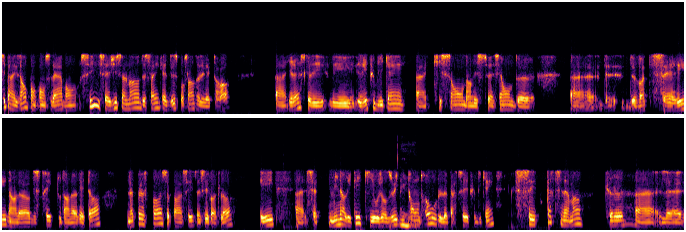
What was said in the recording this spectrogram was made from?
si, par exemple, on considère, bon, s'il s'agit seulement de 5 à 10% de l'électorat, il reste que les, les républicains qui sont dans des situations de, de, de, vote serré dans leur district ou dans leur État ne peuvent pas se passer de ces votes-là. Et cette minorité qui aujourd'hui contrôle le Parti républicain, c'est pertinemment que euh,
